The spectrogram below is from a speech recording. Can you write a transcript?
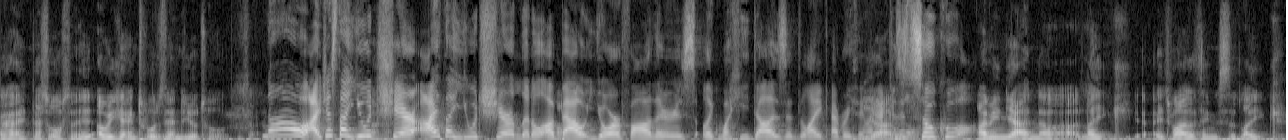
Okay, that's awesome. Are we getting towards the end of your talk? That- no i just thought you would uh-huh. share i thought you would share a little oh. about your father's like what he does and like everything like that because no. it's so cool I mean, yeah, no, like it's one of the things that like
